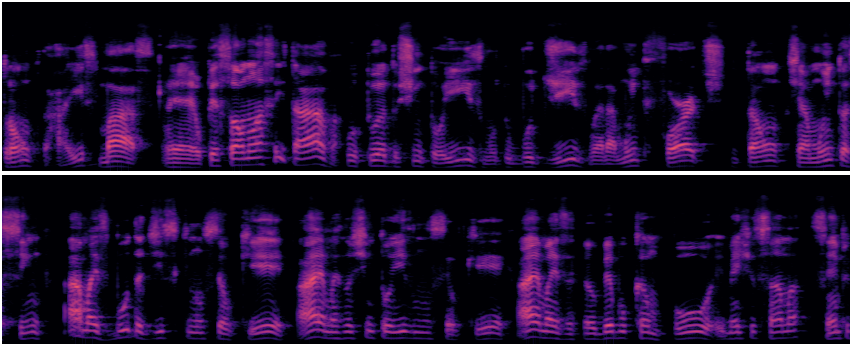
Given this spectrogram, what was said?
tronco da raiz, mas é, o pessoal não aceitava. A cultura do shintoísmo, do budismo era muito forte, então tinha muito assim ah, mas Buda disse que não sei o quê. Ah, mas no shintoísmo não sei o quê. Ah, mas eu bebo campu. E Meixo Sama sempre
